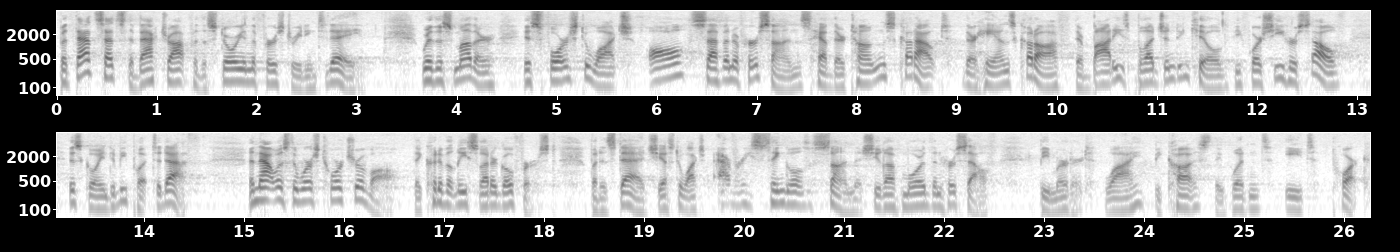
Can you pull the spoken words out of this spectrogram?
But that sets the backdrop for the story in the first reading today, where this mother is forced to watch all seven of her sons have their tongues cut out, their hands cut off, their bodies bludgeoned and killed before she herself is going to be put to death. And that was the worst torture of all. They could have at least let her go first. But instead, she has to watch every single son that she loved more than herself be murdered. Why? Because they wouldn't eat pork.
